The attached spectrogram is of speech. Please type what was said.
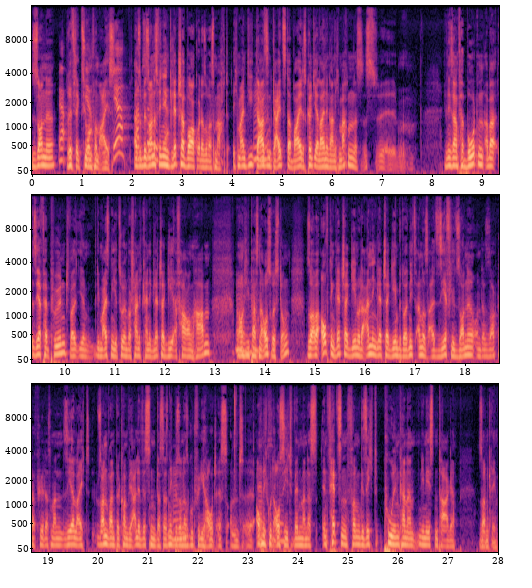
Sonne, Ja. Reflexion Ja. vom Eis. Ja, also absolut, besonders, wenn ihr ja. einen Gletscherwalk oder sowas macht. Ich meine, die, Mhm. da sind Guides dabei, das könnt ihr alleine gar nicht machen. Das ist, äh, ich will nicht sagen verboten, aber sehr verpönt, weil ihr, die meisten die hier zuhören, wahrscheinlich keine Gletschergeh-Erfahrung haben und auch nicht Mhm. die passende Ausrüstung. So, aber auf den Gletscher gehen oder an den Gletscher gehen bedeutet nichts anderes als sehr viel Sonne und das sorgt dafür, dass man sehr leicht Sonnenbrand bekommt. Wir alle wissen, dass das nicht besonders gut für die Haut ist und äh, auch nicht gut Mhm. Absolut. aussieht, wenn man das in Fetzen vom Gesicht poolen kann an die nächsten Tage. Sonnencreme.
